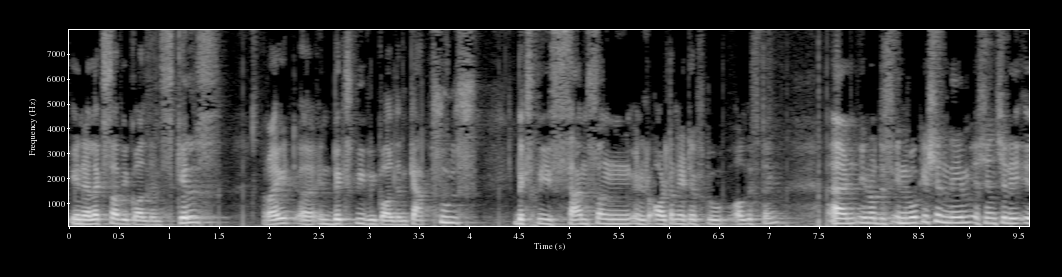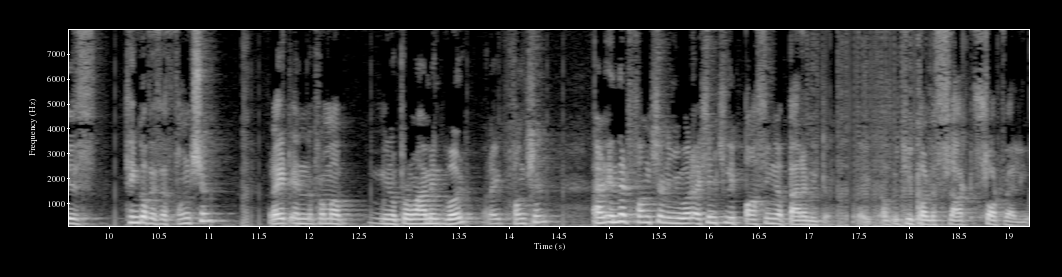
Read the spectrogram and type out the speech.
In Alexa, we call them skills, right? Uh, in Bixby, we call them capsules. Bixby is Samsung alternative to all this thing. And you know, this invocation name essentially is think of as a function, right? In from a you know programming world, right? Function. And in that function, you are essentially passing a parameter, right? uh, Which we call a slot slot value.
